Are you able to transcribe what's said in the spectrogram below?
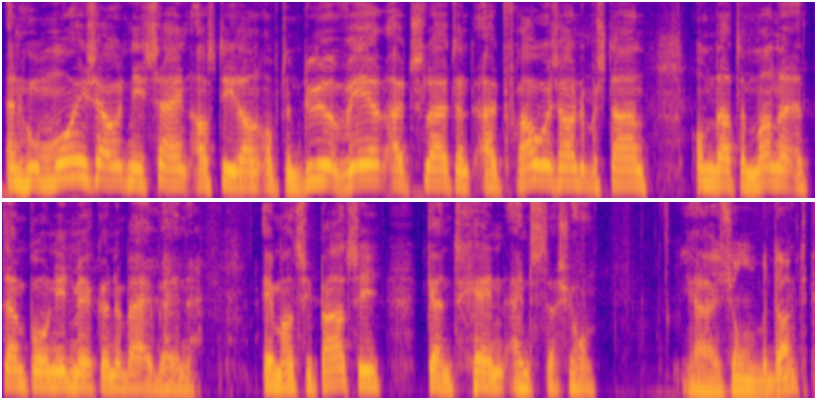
En hoe mooi zou het niet zijn als die dan op den duur weer uitsluitend uit vrouwen zouden bestaan, omdat de mannen het tempo niet meer kunnen bijbenen? Emancipatie kent geen eindstation. Ja, John, bedankt.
